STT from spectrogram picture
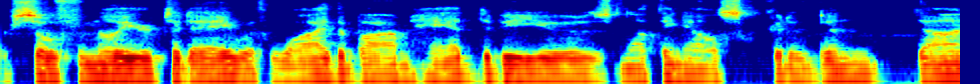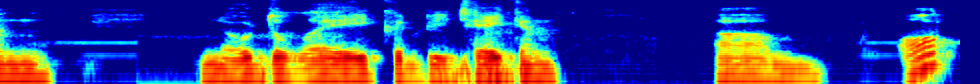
are so familiar today with why the bomb had to be used, nothing else could have been done, no delay could be taken. Um, all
